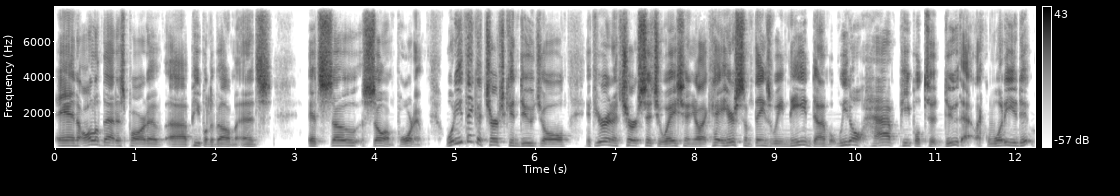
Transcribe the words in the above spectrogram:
And all of that is part of uh, people development. And it's it's so so important. What do you think a church can do, Joel? If you're in a church situation, you're like, "Hey, here's some things we need done, but we don't have people to do that." Like, what do you do?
